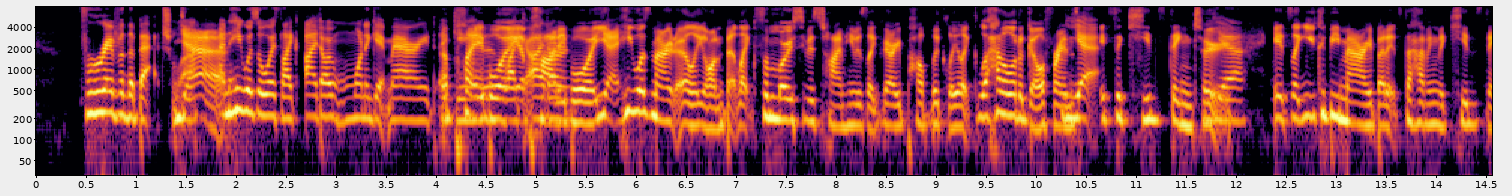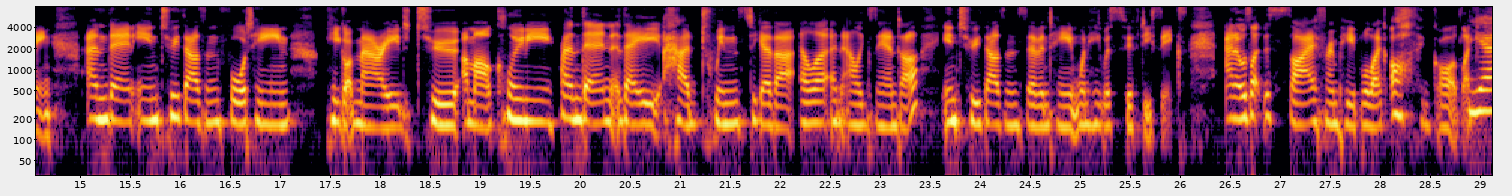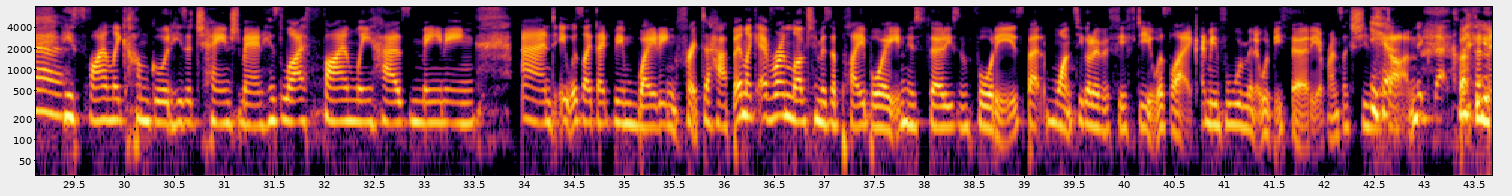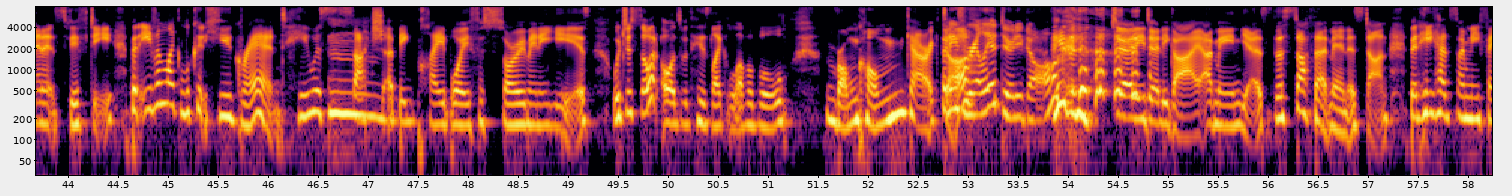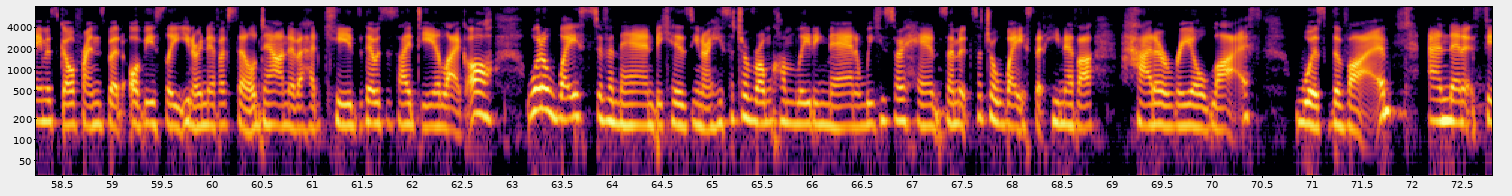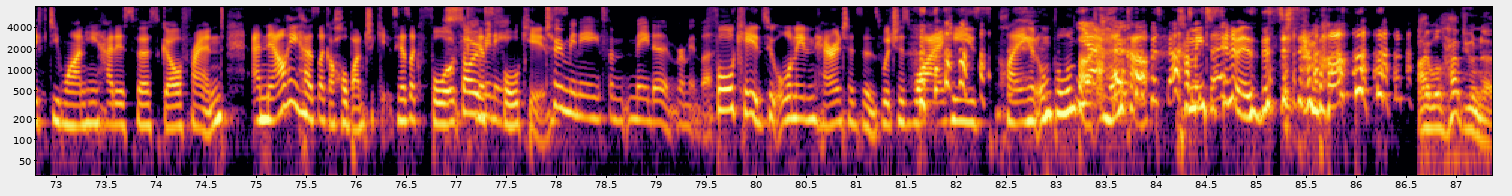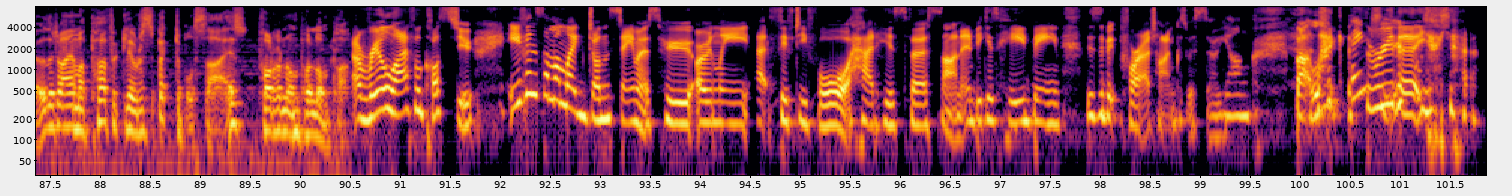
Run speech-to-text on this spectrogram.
forever the bachelor. Yeah. And he was always like, I don't want to get married. a playboy, Like, a party boy. Yeah, he was married early on, but like for most of his time, he was like very publicly, like had a lot of girlfriends. Yeah. It's the kids thing too. Yeah. It's like you could be married, but it's the having the kids thing. And then in 2014, he got married to Amal Clooney, and then they had twins together, Ella and Alexander, in 2017 when he was 56. And it was like this sigh from people, like, oh, thank God, like Yeah. he's finally come good. He's a changed man. His life finally has meaning. And it was like they'd been waiting for it to happen. Like everyone loved him as a playboy in his 30s and 40s. But once he got over 50, it was like, I mean, for women, it would be 30. Everyone's like, she's Yeah, done. exactly. But for men, it's 50. But even like, look at Hugh Grant. He was Mm. such a big playboy for so many years, which is so at odds with his like lovable rom com character. But he's really a dirty dog. He's a dirty, dirty guy. I mean, yes, the stuff that man has done. But he had so many famous girlfriends, but obviously, you know, never settled down, never had kids. There was this idea like, oh, what a waste of a man because, you know, he's such a rom com leading man and we, he's so handsome. It's such a waste that he never had a real life, was the vibe. And then at 51, he had his first girlfriend. And now he has like a whole bunch of kids. He has like four, so he has many. four kids. Too many for me to remember. Four kids who all need inheritances, which is why he's playing an Oompa Loompa Yeah, in Wonka, was about to coming to, cinemas this December. I will have you know that I am a perfectly respectable size for an Oompa Loompa. a real life will cost you. Even someone like John Stamos, who only at 54 had his first son, and because he'd been, this is a bit before our time because we're so young, but like Thank through you. the, yeah, yeah.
